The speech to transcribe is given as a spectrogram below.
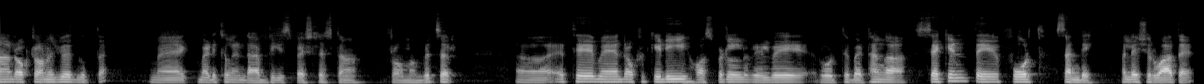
ਨਾਮ ਡਾਕਟਰ ਅਨੁਜਵੇਦ ਗੁਪਤਾ। ਮੈਂ ਇੱਕ ਮੈਡੀਕਲ ਐਂਡ ਡਾਇਬੀਟੀਜ਼ ਸਪੈਸ਼ਲਿਸਟ ਹਾਂ ਫਰੋਮ ਅੰਮ੍ਰਿਤਸਰ। ਇੱਥੇ ਮੈਂ doctor KD hospital railway road ਤੇ ਬੈਠਾਂਗਾ। ਸੈਕੰਡ ਤੇ 4th ਸੰਡੇ ਹਲੇ ਸ਼ੁਰੂਆਤ ਹੈ।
